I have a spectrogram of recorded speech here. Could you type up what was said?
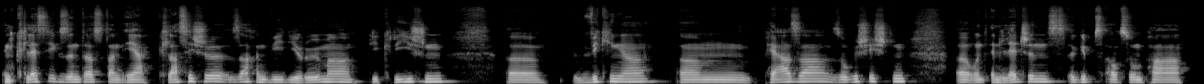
In Classic sind das dann eher klassische Sachen wie die Römer, die Griechen, äh, Wikinger, ähm, Perser, so Geschichten. Äh, und in Legends gibt es auch so ein paar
